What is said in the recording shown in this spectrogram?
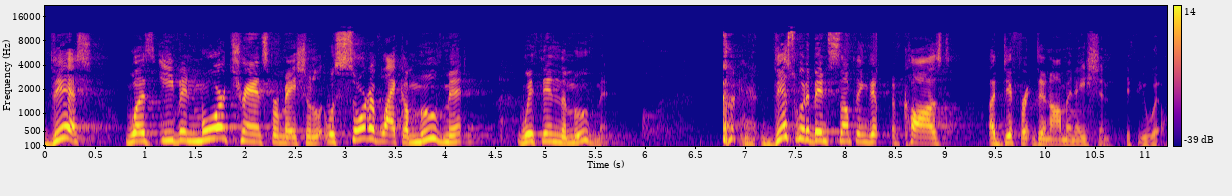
this was even more transformational. It was sort of like a movement within the movement. This would have been something that would have caused a different denomination, if you will.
